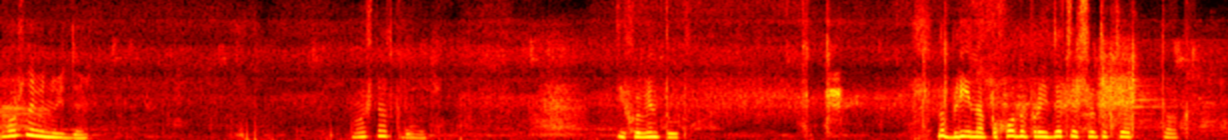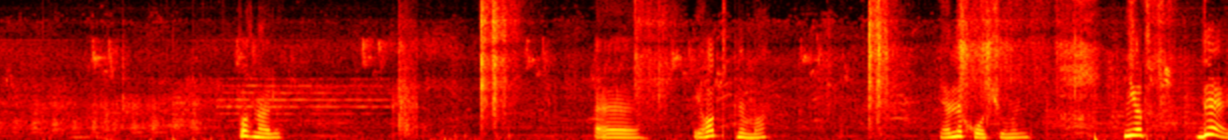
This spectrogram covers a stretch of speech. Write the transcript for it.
Можна він уйде? Можна відкривати. Тихо, він тут. Ну блін, а походу прийдеться все-таки так. Погнали. Е, його тут нема. Я не хочу в мене. Ні, де?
